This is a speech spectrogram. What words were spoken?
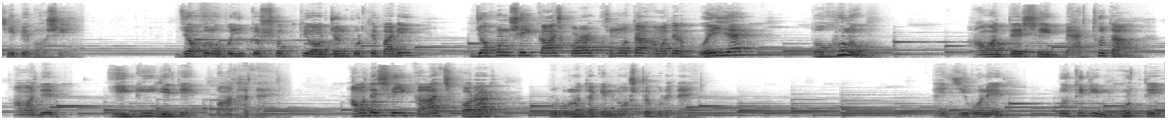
চেপে বসে। যখন উপযুক্ত শক্তি অর্জন করতে পারি, যখন সেই কাজ করার ক্ষমতা আমাদের হয়ে যায়, তখনও আমাদের সেই ব্যর্থতা আমাদের এগিয়ে যেতে বাধা দেয়। আমাদের সেই কাজ করার প্রবণতাকে নষ্ট করে দেয়। তাই জীবনের প্রতিটি মুহূর্তে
